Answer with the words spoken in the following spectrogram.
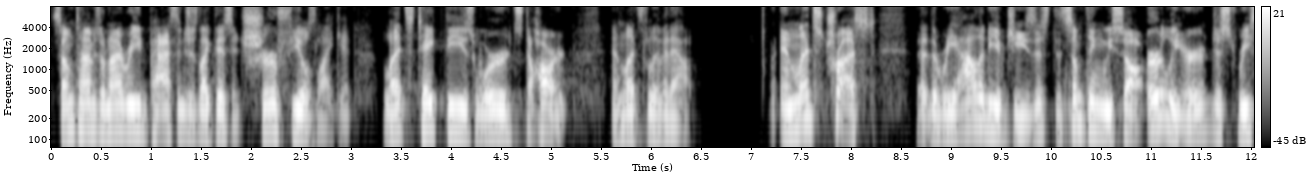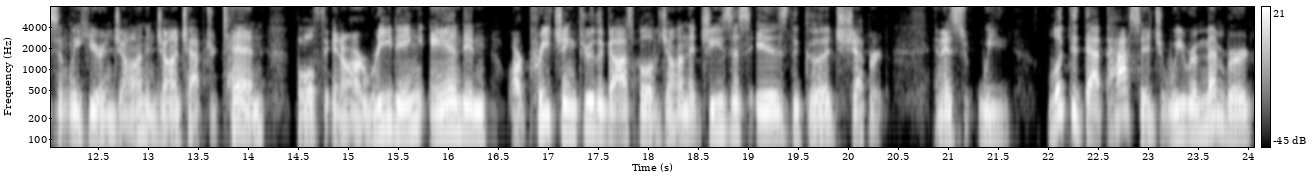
sometimes when I read passages like this, it sure feels like it. Let's take these words to heart and let's live it out. And let's trust the reality of Jesus, that's something we saw earlier just recently here in John, in John chapter 10, both in our reading and in our preaching through the Gospel of John, that Jesus is the Good Shepherd. And as we looked at that passage, we remembered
